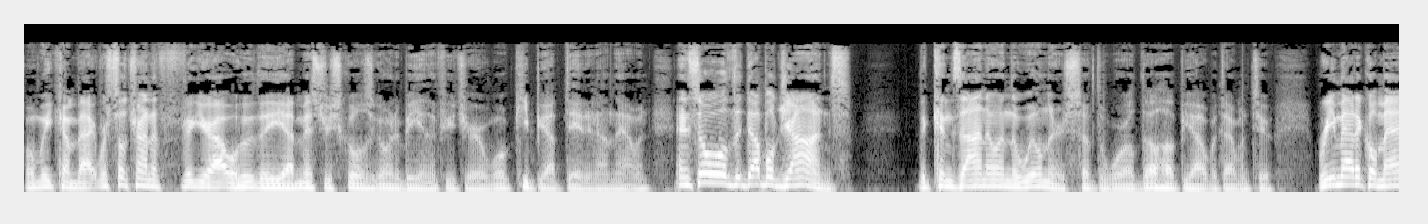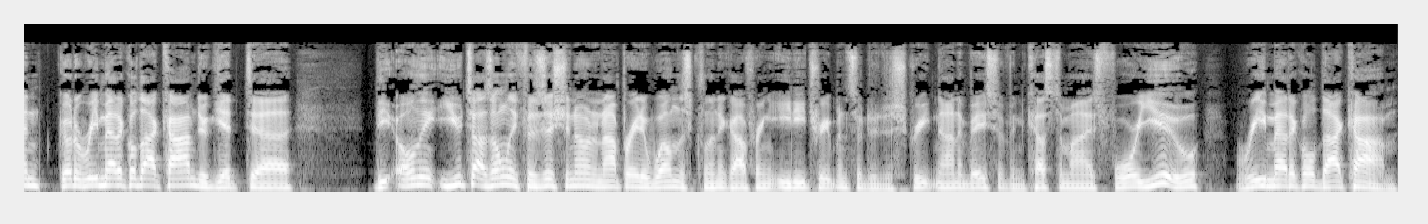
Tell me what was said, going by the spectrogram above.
when we come back, we're still trying to figure out who the uh, mystery school is going to be in the future. We'll keep you updated on that one. And so will the Double Johns, the Canzano and the Wilners of the world. They'll help you out with that one too. Remedical Men, go to remedical.com to get uh, the only Utah's only physician-owned and operated wellness clinic offering ED treatments that are discreet, non-invasive, and customized for you. Remedical.com.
